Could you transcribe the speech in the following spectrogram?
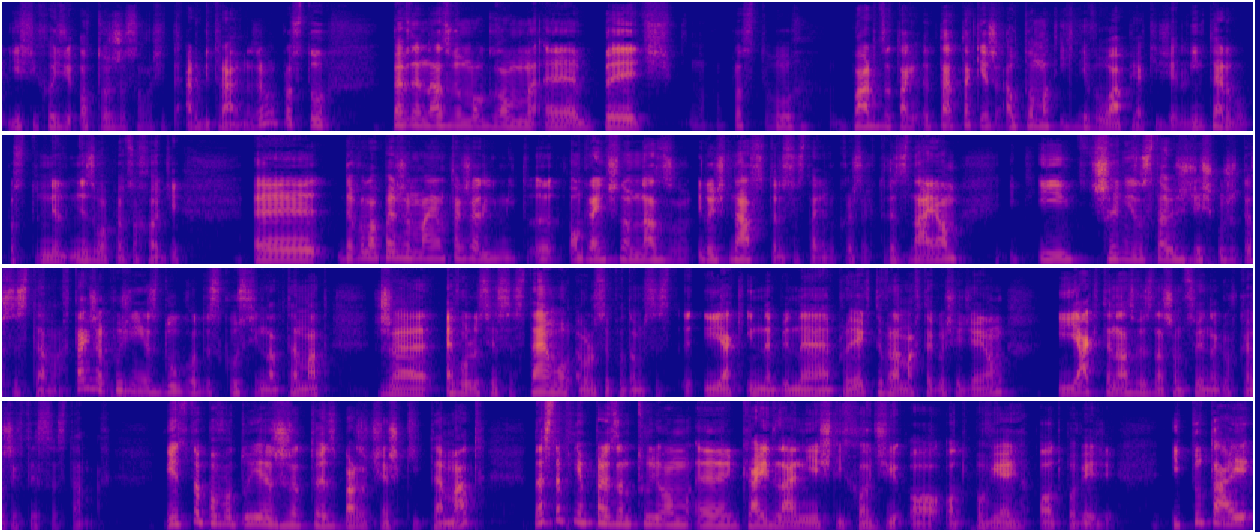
jeśli chodzi o to, że są właśnie te arbitralne, że po prostu pewne nazwy mogą być no, po prostu bardzo tak, ta, takie, że automat ich nie wyłapie, jakiś linter po prostu nie, nie złapie o co chodzi. E, deweloperzy mają także limit, ograniczoną nazw, ilość nazw, które są w stanie wykorzystać, które znają i, i czy nie zostały już gdzieś użyte w systemach. Także później jest długo dyskusji na temat że ewolucja systemu, ewolucja potem i jak inne, inne projekty w ramach tego się dzieją i jak te nazwy znaczą co innego w każdych tych systemach. Więc to powoduje, że to jest bardzo ciężki temat. Następnie prezentują y, guideline, jeśli chodzi o, odpowie o odpowiedzi. I tutaj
